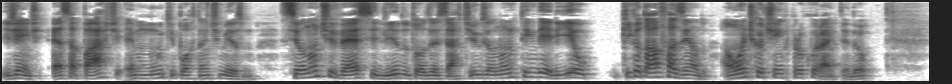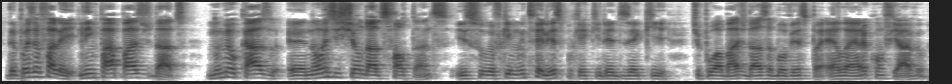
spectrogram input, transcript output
E, gente, essa parte é muito importante mesmo. Se eu não tivesse lido todos esses artigos, eu não entenderia o o que, que eu estava fazendo, aonde que eu tinha que procurar, entendeu? Depois eu falei, limpar a base de dados. No meu caso, eh, não existiam dados faltantes. Isso eu fiquei muito feliz porque queria dizer que, tipo, a base de dados da Bovespa, ela era confiável.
